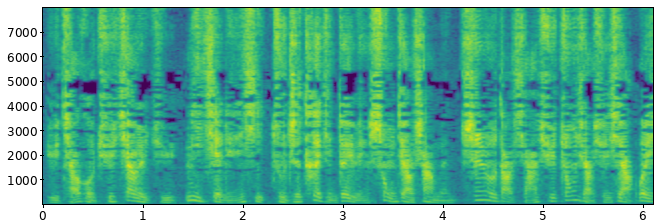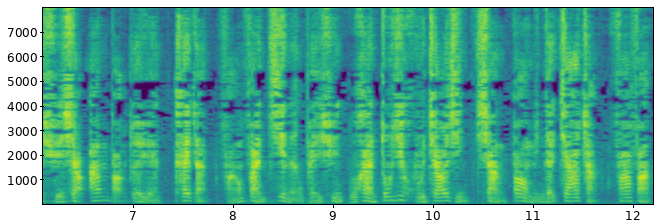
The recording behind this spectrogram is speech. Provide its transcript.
与硚口区教育局密切联系，组织特警队员送教上门，深入到辖区中小学校，为学校安保队员开展防范技能培训。武汉东西湖交警向报名的家长发放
